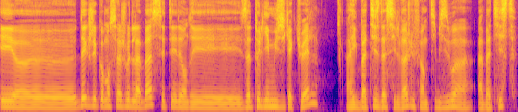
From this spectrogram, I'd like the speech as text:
Et euh, dès que j'ai commencé à jouer de la basse, c'était dans des ateliers musique actuelle avec Baptiste Da Silva. Je lui fais un petit bisou à, à Baptiste.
